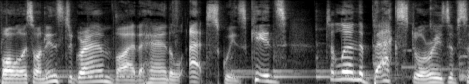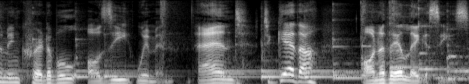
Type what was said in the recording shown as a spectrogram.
Follow us on Instagram via the handle at SquizKids to learn the backstories of some incredible Aussie women, and together, honour their legacies.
